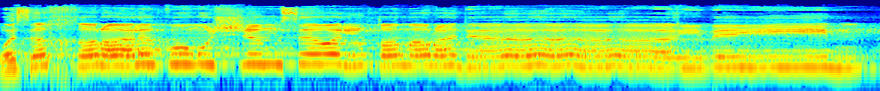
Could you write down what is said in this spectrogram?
وسخر لكم الشمس والقمر دائبين.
